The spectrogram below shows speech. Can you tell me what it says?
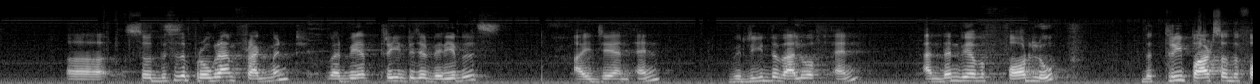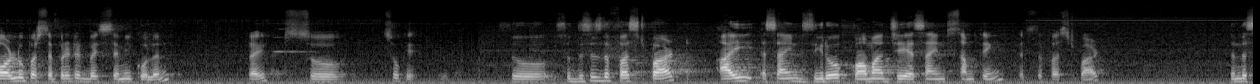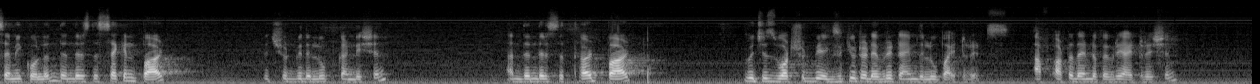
Uh, so this is a program fragment where we have three integer variables, i, j and n. We read the value of n and then we have a for loop. The three parts of the for loop are separated by semicolon, right? So it's okay. So, so this is the first part, i assigned 0, comma j assigned something, that's the first part. Then the semicolon, then there's the second part, which should be the loop condition. And then there's the third part, which is what should be executed every time the loop iterates. After the end of every iteration,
